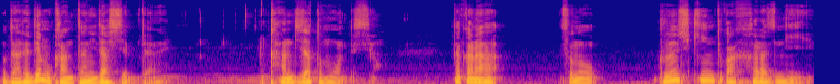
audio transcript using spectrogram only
もう誰でも簡単に出してるみたいなね、感じだと思うんですよ。だから、その、軍資金とかかからずに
